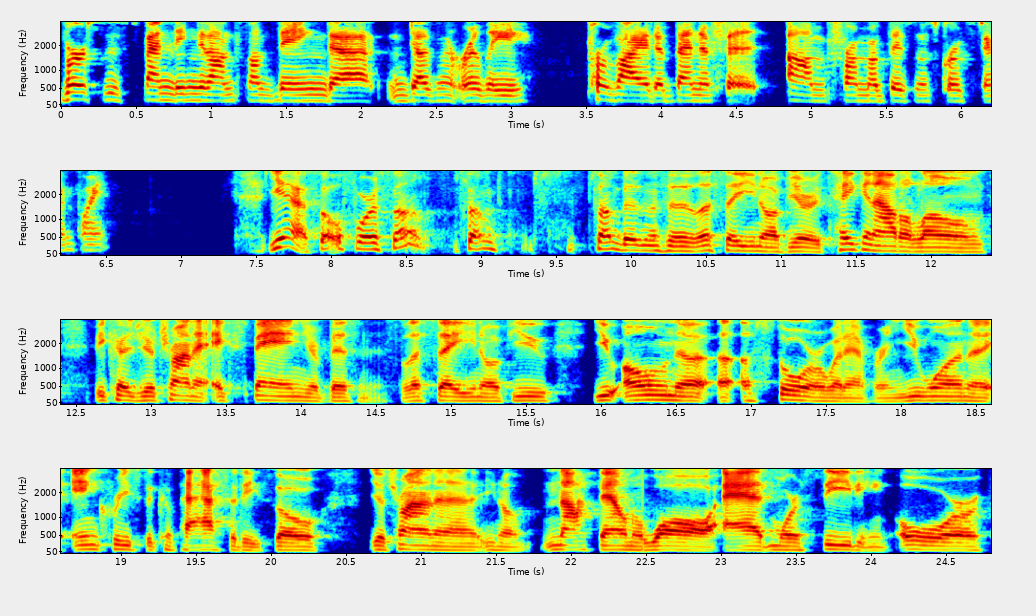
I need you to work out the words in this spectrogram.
versus spending it on something that doesn't really provide a benefit um, from a business growth standpoint? Yeah, so for some some some businesses, let's say you know if you're taking out a loan because you're trying to expand your business. Let's say you know if you you own a, a store or whatever, and you want to increase the capacity, so you're trying to, you know, knock down a wall, add more seating, or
